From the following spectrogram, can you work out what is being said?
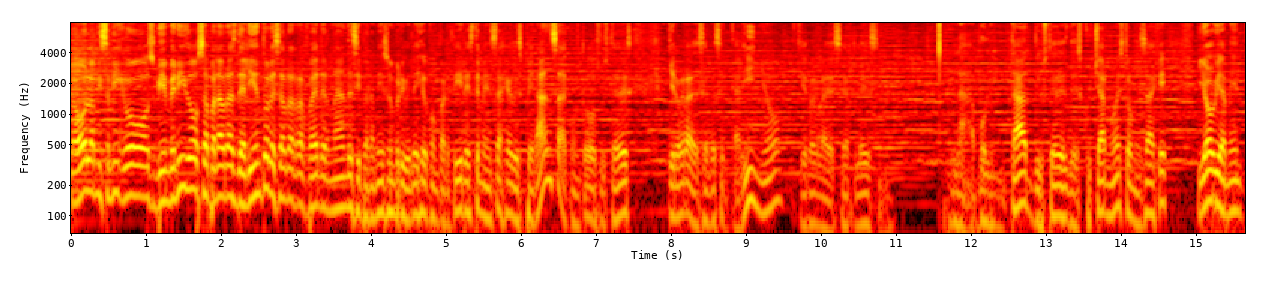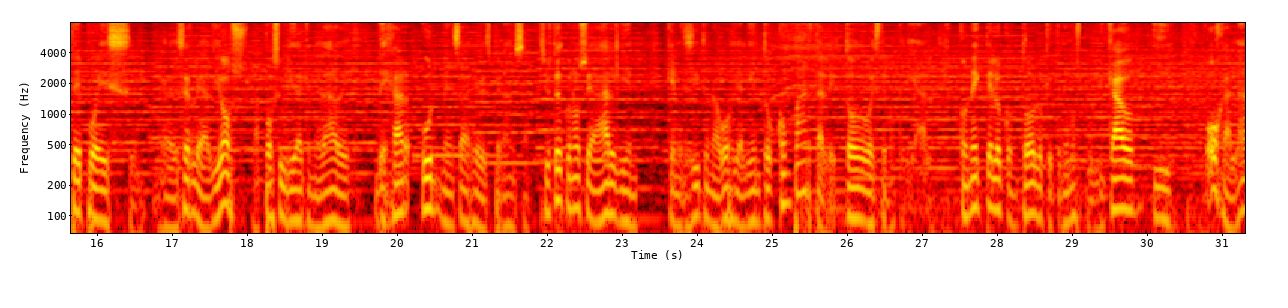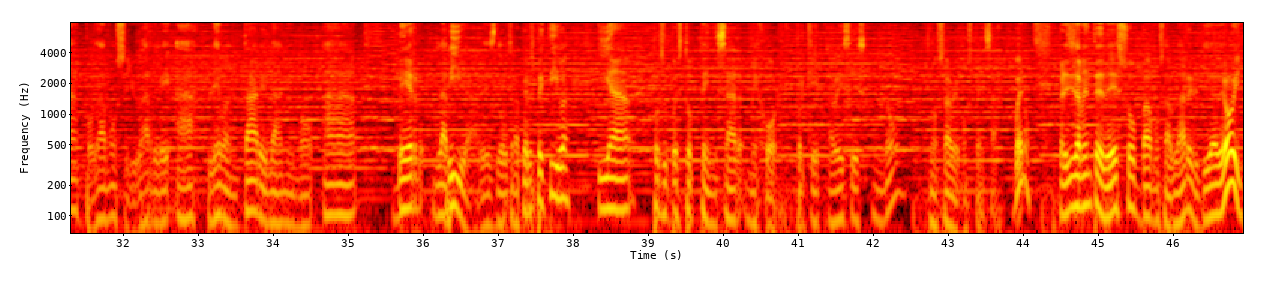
Hola, hola mis amigos, bienvenidos a Palabras de Aliento, les habla Rafael Hernández y para mí es un privilegio compartir este mensaje de esperanza con todos ustedes. Quiero agradecerles el cariño, quiero agradecerles la voluntad de ustedes de escuchar nuestro mensaje y obviamente pues agradecerle a Dios la posibilidad que me da de dejar un mensaje de esperanza. Si usted conoce a alguien que necesite una voz de aliento, compártale todo este material, conéctelo con todo lo que tenemos publicado y ojalá podamos ayudarle a levantar el ánimo, a ver la vida desde otra perspectiva y a, por supuesto, pensar mejor, porque a veces no, no sabemos pensar. Bueno, precisamente de eso vamos a hablar el día de hoy.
